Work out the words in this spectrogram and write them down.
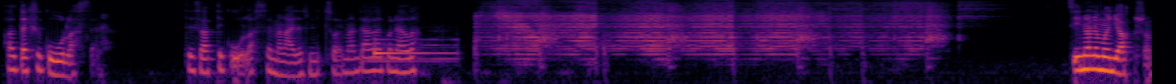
Haluatteko kuulla sen? Te saatte kuulla sen. Mä laitan sen nyt soimaan tällä koneella. Siinä oli mun jakso.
